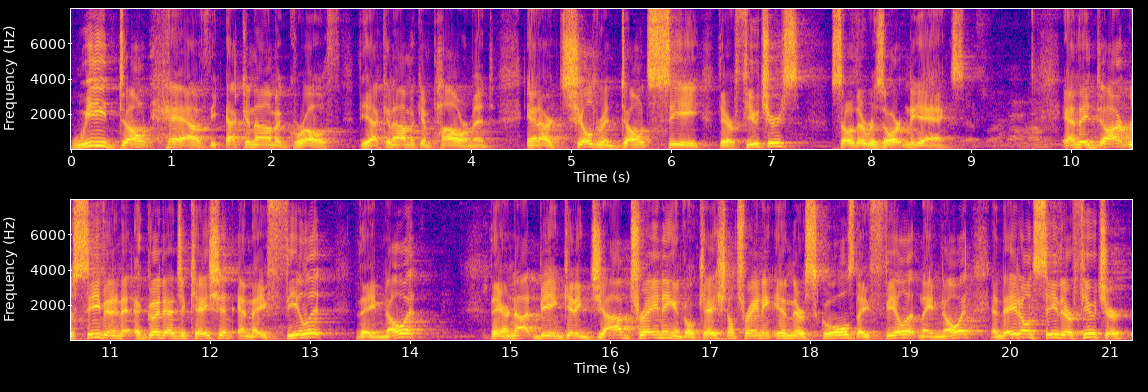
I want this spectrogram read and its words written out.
We don't have the economic growth, the economic empowerment, and our children don't see their futures, so they're resorting to gangs. And they aren't receiving a good education, and they feel it, they know it. They are not being getting job training and vocational training in their schools. They feel it and they know it, and they don't see their future.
